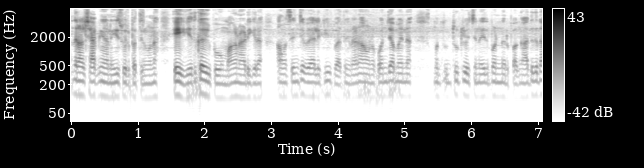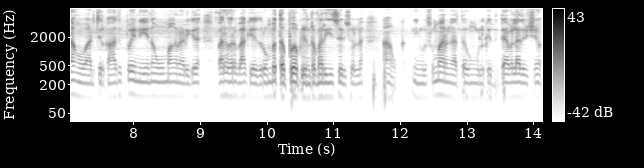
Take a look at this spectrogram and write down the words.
இதனால் ஷாக்கிங்கான ஈஸ்வரி பார்த்தீங்கன்னா ஏய் எதுக்காக இப்போ மகனை அடிக்கிற? அவன் செஞ்ச வேலைக்கு பார்த்தீங்கன்னா அவனை கொஞ்சமாக என்ன தூக்கி வச்சு இது பண்ணிருப்பாங்க. அதுக்கு தான் அவன் அடிச்சிருக்கான். அதுக்கு போய் நீ என்ன உன் மகனை அடிக்கிற? வர வர பாக்கி அது ரொம்ப தப்பு அப்படின்ற மாதிரி ஈஸ்வரி சொல்ல நீங்கள் சும்மா இருங்க அத்தை. உங்களுக்கு இது தேவையில்லாத விஷயம்.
